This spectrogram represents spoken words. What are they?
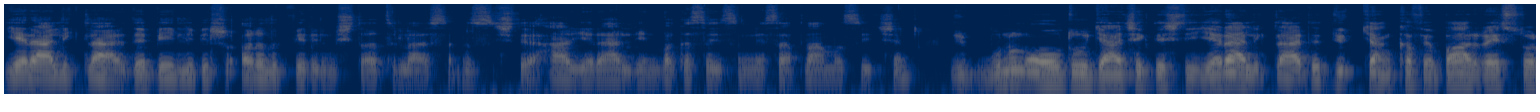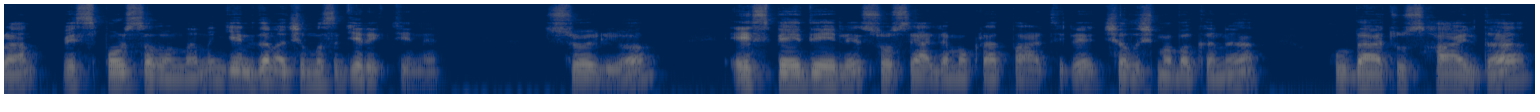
yerelliklerde belli bir aralık verilmişti hatırlarsanız. İşte her yerelliğin vaka sayısının hesaplanması için. Bunun olduğu gerçekleştiği yerelliklerde dükkan, kafe, bar, restoran ve spor salonlarının yeniden açılması gerektiğini söylüyor. SPD'li Sosyal Demokrat Partili Çalışma Bakanı Hubertus Heil da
